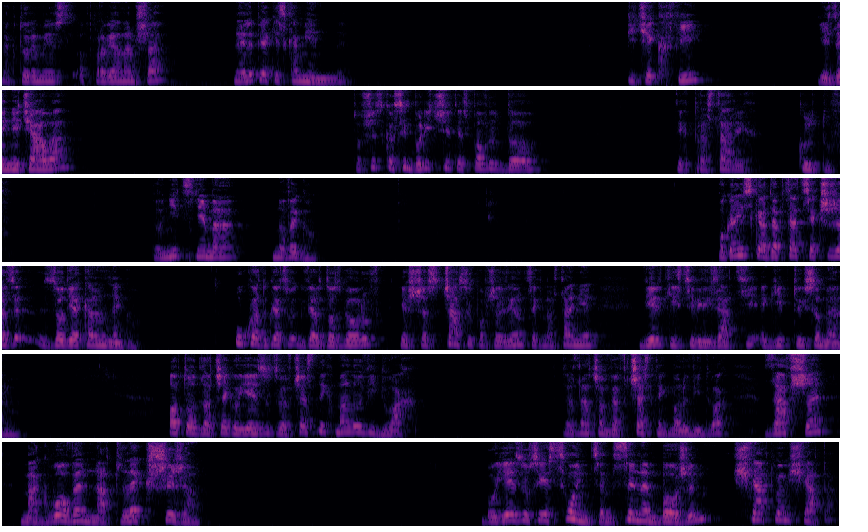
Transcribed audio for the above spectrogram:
na którym jest odprawiana msza. Najlepiej jak jest kamienny. Picie krwi, jedzenie ciała. To wszystko symbolicznie to jest powrót do tych prastarych kultów. To nic nie ma nowego. Pogańska adaptacja krzyża zodiakalnego. Układ gwiazd- gwiazdozbiorów jeszcze z czasów poprzedzających nastanie wielkich cywilizacji Egiptu i Sumeru. Oto dlaczego Jezus we wczesnych malowidłach, zaznaczam we wczesnych malowidłach, zawsze ma głowę na tle krzyża. Bo Jezus jest Słońcem, Synem Bożym, światłem świata.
